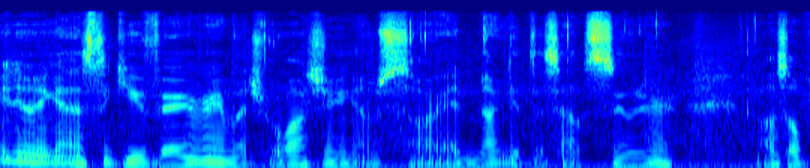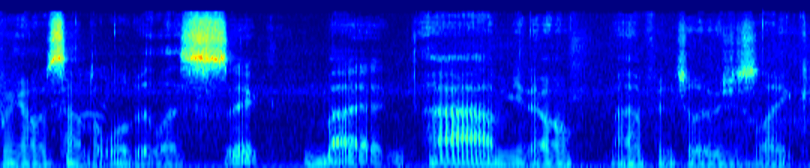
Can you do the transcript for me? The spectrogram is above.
Anyway guys, thank you very very much for watching. I'm sorry I did not get this out sooner. I was hoping I would sound a little bit less sick, but um, you know, I eventually was just like,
